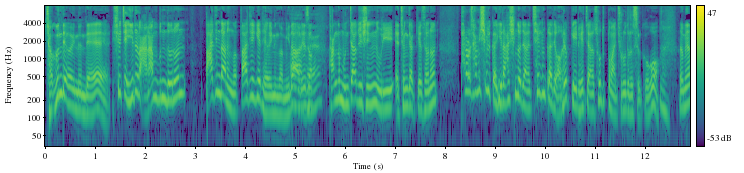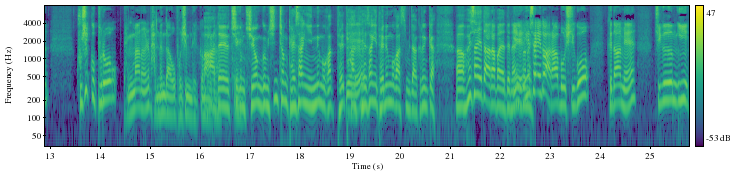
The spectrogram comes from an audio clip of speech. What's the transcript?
적은되어 있는데 실제 일을 안 한 분들은 빠진다는 거 빠지게 되어 있는 겁니다. 아, 그래서 네. 방금 문자 주신 우리 애청자께서는 8월 30일까지 일을 하신 거잖아요. 최근까지 어렵게 일을 했잖아요. 소득도 많이 줄어들었을 거고. 네. 그러면 99% 100만 원을 받는다고 보시면 될 겁니다. 아, 네. 지금 예. 지원금 신청 대상이 있는 것 같, 대, 다 예. 대상이 되는 것 같습니다. 그러니까 어, 회사에다 알아봐야 되나요? 예? 회사에도 알아보시고 그다음에 지금 이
